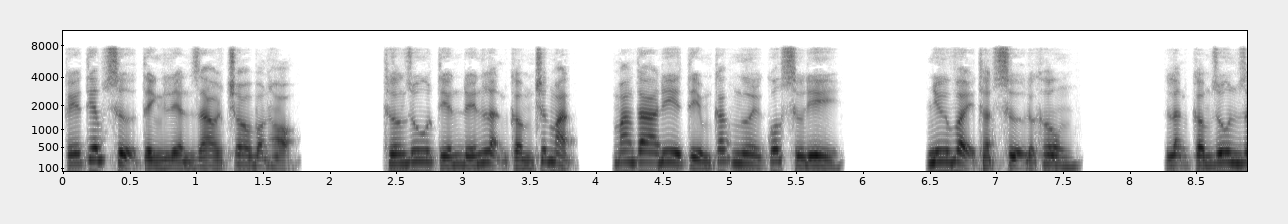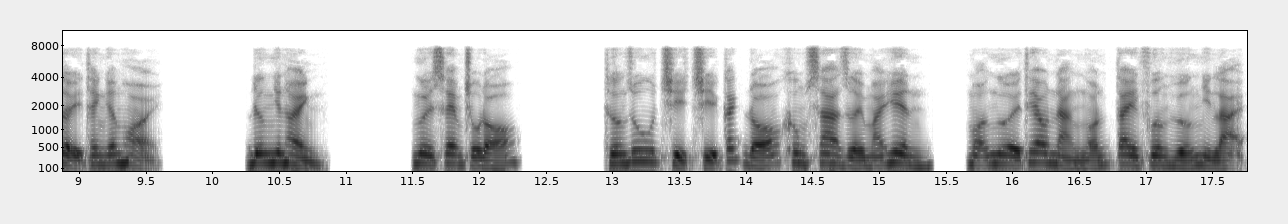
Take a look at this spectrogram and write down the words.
kế tiếp sự tình liền giao cho bọn họ. Thường du tiến đến lận cầm trước mặt, mang ta đi tìm các ngươi quốc sư đi. Như vậy thật sự được không? Lận cầm run rẩy thanh âm hỏi. Đương nhiên hành. Ngươi xem chỗ đó. Thường du chỉ chỉ cách đó không xa dưới mái hiên, mọi người theo nàng ngón tay phương hướng nhìn lại,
